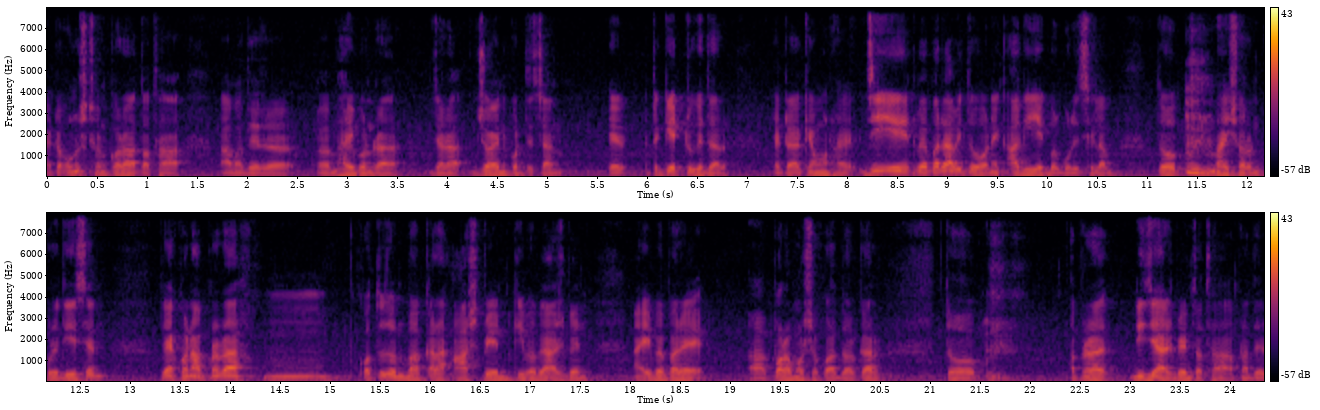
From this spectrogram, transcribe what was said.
একটা অনুষ্ঠান করা তথা আমাদের ভাই বোনরা যারা জয়েন করতে চান, এর একটা গেট টুগেদার এটা কেমন হয়? জি, এর ব্যাপারে আমি তো অনেক আগেই একবার বলেছিলাম। তো ভাই স্মরণ করে দিয়েছেন। তো এখন আপনারা কতজন বা কারা আসবেন, কীভাবে আসবেন এই ব্যাপারে পরামর্শ করা দরকার। তো আপনারা নিজে আসবেন তথা আপনাদের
